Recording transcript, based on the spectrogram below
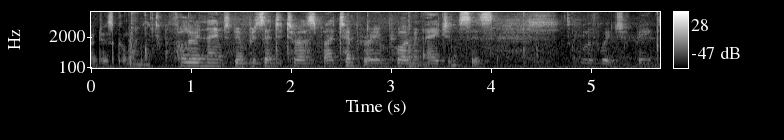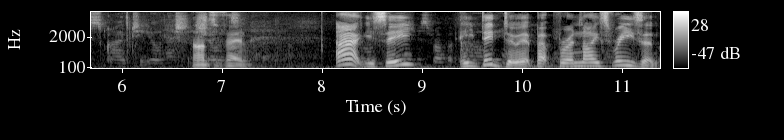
I'm just going to Following names have been presented to us by temporary employment agencies, all of which have been ascribed to your national Answer phone. Ah, you see? He did do it, but for a nice reason.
